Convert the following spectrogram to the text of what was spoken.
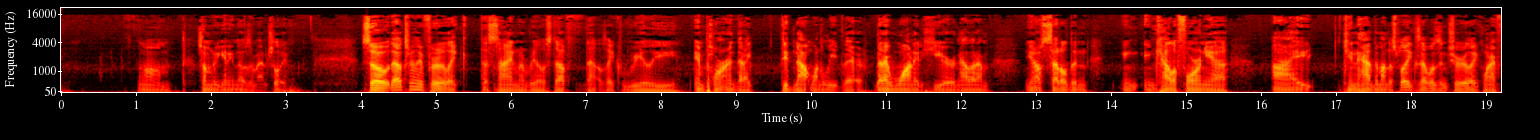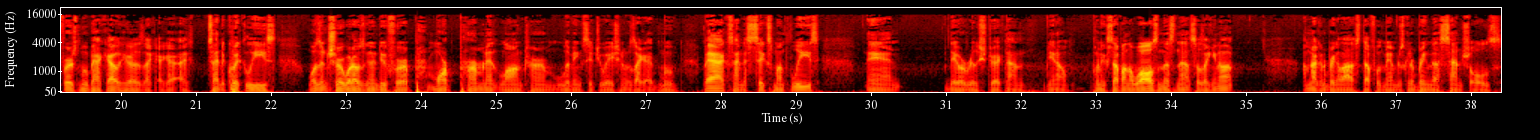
Um, so I'm gonna be getting those eventually. So that's really for like the sign memorial stuff. That was like really important that I did not want to leave there. That I wanted here. Now that I'm, you know, settled in in, in California, I can have them on display because I wasn't sure. Like when I first moved back out here, I was like, I got I signed a quick lease. Wasn't sure what I was going to do for a per- more permanent, long term living situation. It was like I moved back, signed a six month lease, and they were really strict on you know putting stuff on the walls and this and that. So I was like, you know what, I'm not going to bring a lot of stuff with me. I'm just going to bring the essentials,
